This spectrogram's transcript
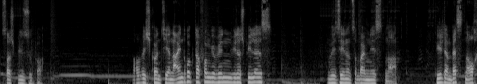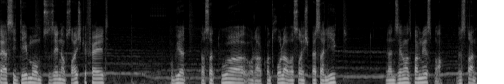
ist das Spiel super. Ich hoffe, ich konnte hier einen Eindruck davon gewinnen, wie das Spiel ist. Und wir sehen uns dann beim nächsten Mal. Spielt am besten auch erst die Demo, um zu sehen, ob es euch gefällt. Probiert Tastatur oder Controller, was euch besser liegt. Und dann sehen wir uns beim nächsten Mal. Bis dann.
